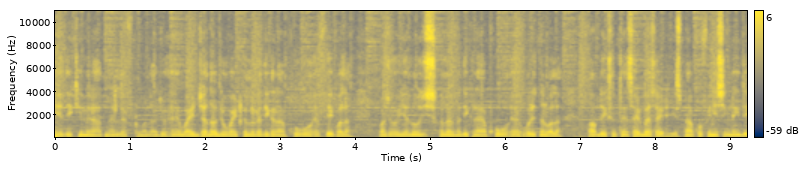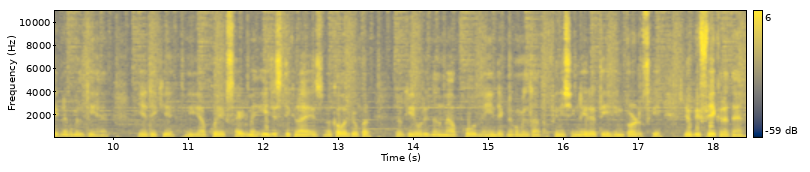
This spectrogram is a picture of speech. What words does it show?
ये देखिए मेरे हाथ में लेफ़्ट वाला जो है वाइट ज़्यादा जो वाइट कलर का दिख रहा है आपको, वो है फेक वाला। और जो येलो कलर में दिख रहा है आपको वो है ओरिजिनल वाला। तो आप देख सकते हैं साइड बाय साइड इसमें आपको फिनिशिंग नहीं देखने को मिलती है। ये देखिए, ये आपको एक साइड में एजेस दिख रहा है इस कवर के ऊपर, जो कि ओरिजिनल में आपको नहीं देखने को मिलता तो फिनिशिंग नहीं रहती इन प्रोडक्ट्स की, जो कि फेक रहते हैं।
